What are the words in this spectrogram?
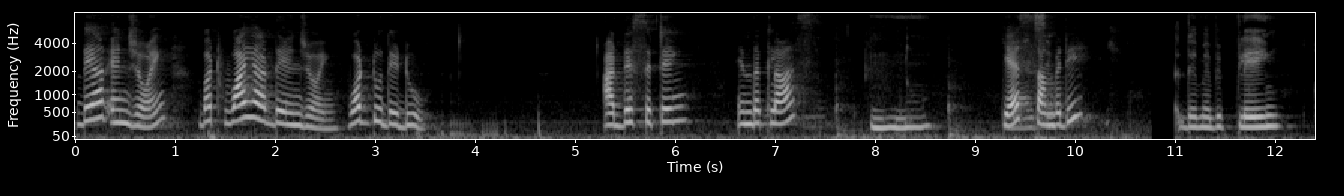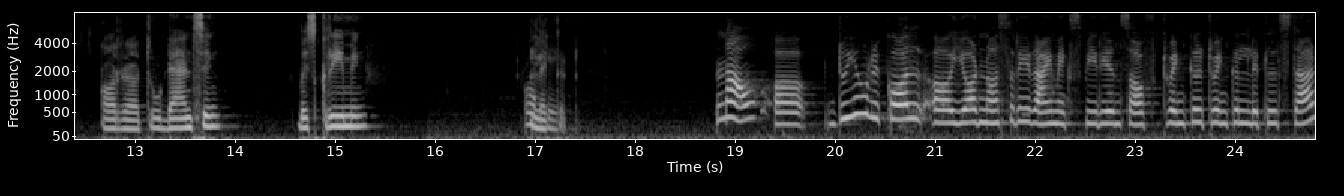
They are enjoying, but why are they enjoying? What do they do? Are they sitting in the class? No. Yes, somebody? they may be playing or uh, through dancing by screaming Okay. like that Now, uh, do you recall uh, your nursery rhyme experience of Twinkle Twinkle Little Star?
